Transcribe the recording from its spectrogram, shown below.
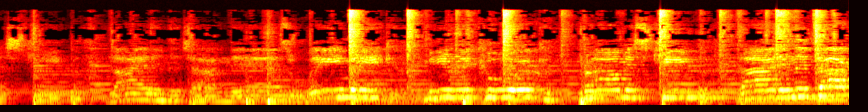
promise keep light in the darkness way maker miracle worker promise keep light in the dark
